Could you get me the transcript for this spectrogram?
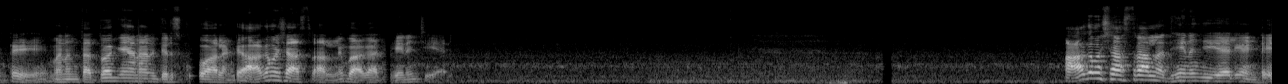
అంటే మనం తత్వజ్ఞానాన్ని తెలుసుకోవాలంటే ఆగమ శాస్త్రాలని బాగా అధ్యయనం చేయాలి. ఆగమ శాస్త్రాలను అధ్యయనం చేయాలి అంటే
